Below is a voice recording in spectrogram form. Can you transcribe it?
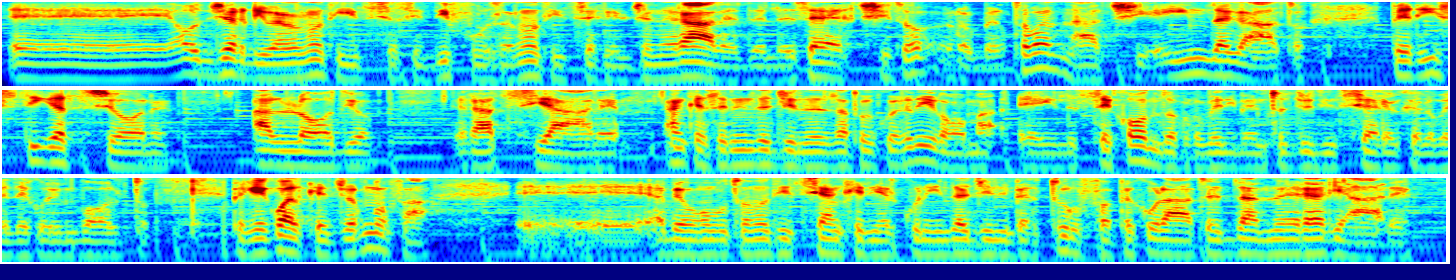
Eh, oggi arriva la notizia, si è diffusa la notizia che il generale dell'esercito, Roberto Vannacci, è indagato per istigazione all'odio razziale, anche se l'indagine della Procura di Roma è il secondo provvedimento giudiziario che lo vede coinvolto, perché qualche giorno fa eh, abbiamo avuto notizie anche di alcune indagini per truffa, peculato e danno erariale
